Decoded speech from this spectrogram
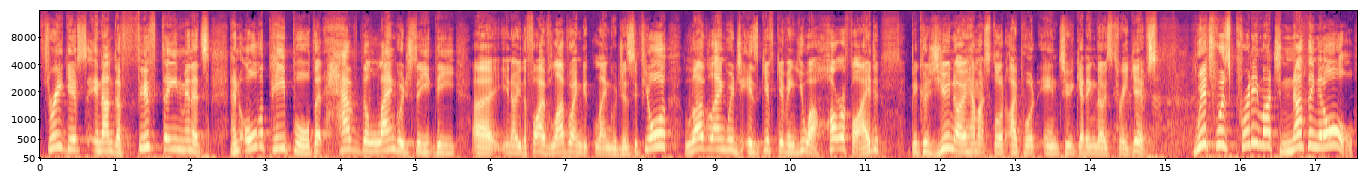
Three gifts in under 15 minutes, and all the people that have the language, the, the uh, you know, the five love languages. If your love language is gift giving, you are horrified because you know how much thought I put into getting those three gifts which was pretty much nothing at all.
